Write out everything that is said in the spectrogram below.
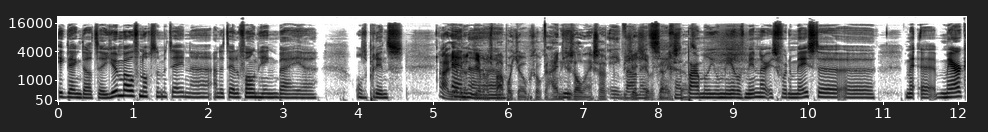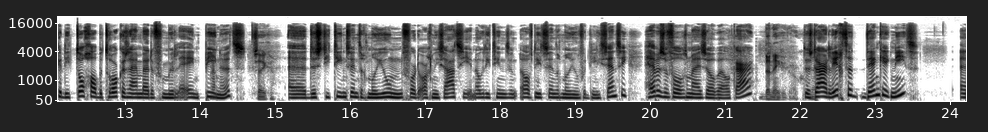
Ik denk dat eh, Jumbo vanochtend meteen eh, aan de telefoon hing bij eh, onze prins. Ah, die, en, hebben, die hebben een spaarpotje opengetrokken. Heineken zal een extra budgetje hebben een paar miljoen meer of minder is voor de meeste me- merken die toch al betrokken zijn bij de Formule 1 peanuts. Zeker. Dus die 10, 20 miljoen voor de organisatie en ook die, 10, of die 20 miljoen voor de licentie hebben ze volgens mij zo bij elkaar. Dat denk ik ook. Dus Ja. daar ligt het denk ik niet. Eh,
